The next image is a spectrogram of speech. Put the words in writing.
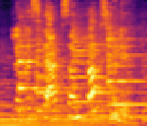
Let us stack some cups today.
